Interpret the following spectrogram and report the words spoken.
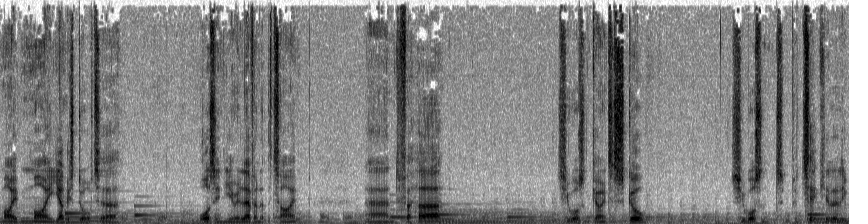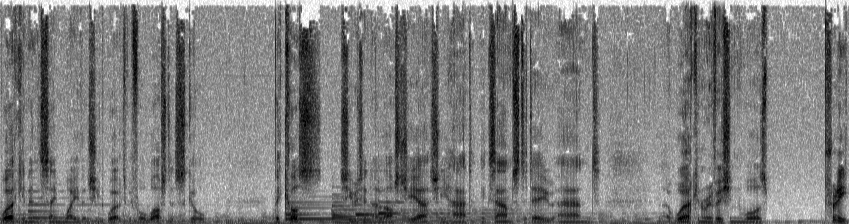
my my youngest daughter was in year 11 at the time, and for her, she wasn't going to school. She wasn't particularly working in the same way that she'd worked before whilst at school because she was in her last year. She had exams to do, and work and revision was pretty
